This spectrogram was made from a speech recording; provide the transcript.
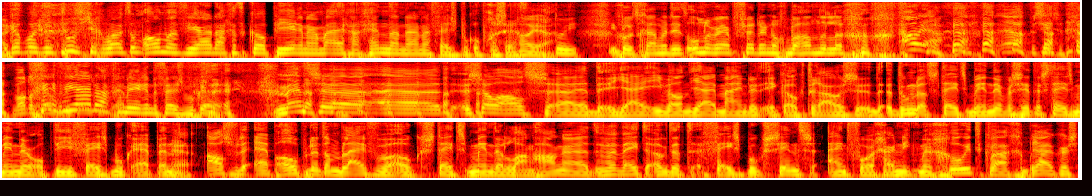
ik heb ooit een toeltje gebruikt om al mijn verjaardagen te kopiëren... naar mijn eigen agenda en daar naar Facebook opgezet. Oh ja. Doei. Goed, gaan we dit onderwerp verder nog behandelen? Oh ja, ja, ja precies. Hadden geen verjaardagen meer in de Facebook-app. Nee. Mensen uh, zoals uh, de, jij, Iwan, jij, Meindert, ik ook trouwens... doen dat steeds minder. We zitten steeds minder op die Facebook-app. En als we de app openen, dan blijven we ook steeds minder lang hangen. We weten ook dat Facebook sinds eind vorig jaar niet meer groeit qua gebruikers.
